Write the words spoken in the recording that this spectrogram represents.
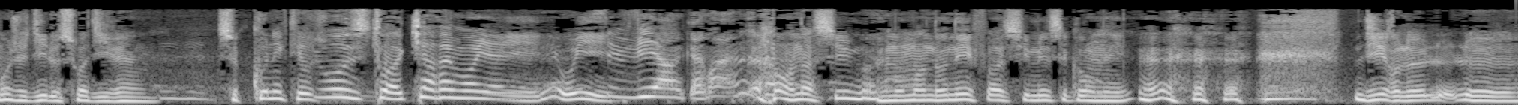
Moi, je dis le soi divin. Mhm. Se connecter au soi toi carrément y aller. Oui. C'est bien, quand même. on assume. À un moment donné, il faut assumer ce qu'on est. Dire le, le,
